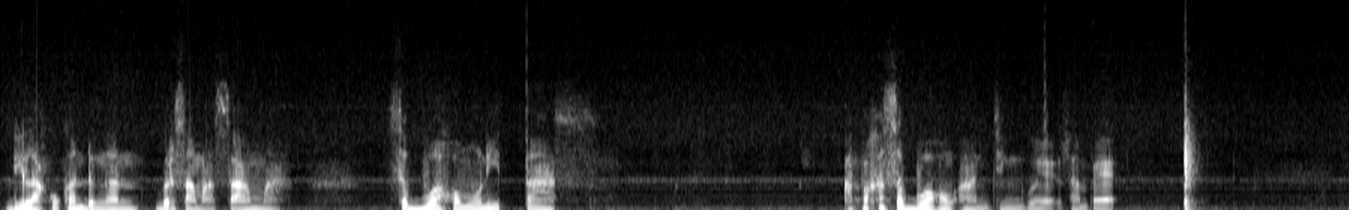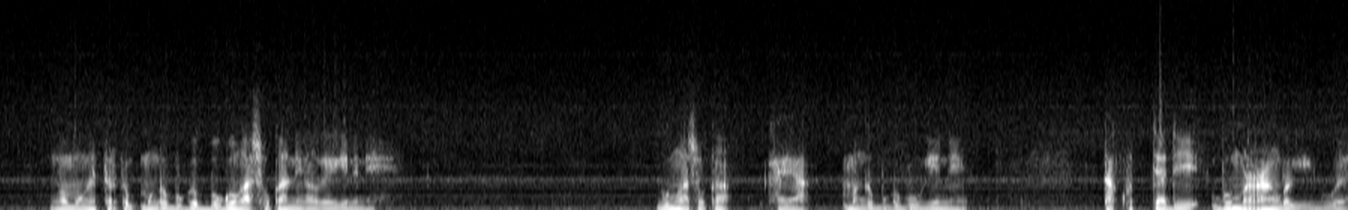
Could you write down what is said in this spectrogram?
dilakukan dengan bersama-sama. Sebuah komunitas. Apakah sebuah anjing gue sampai ngomongnya terke menggebu-gebu. Gue nggak suka nih kalau kayak gini nih. Gue nggak suka kayak menggebu-gebu gini. Takut jadi bumerang bagi gue.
